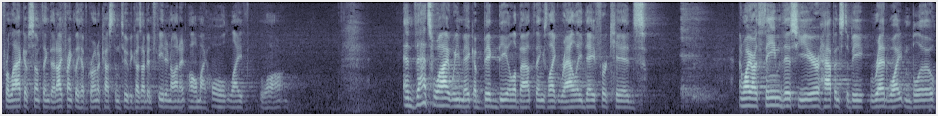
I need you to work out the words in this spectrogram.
for lack of something that I frankly have grown accustomed to because I've been feeding on it all my whole life long. And that's why we make a big deal about things like Rally Day for Kids. And why our theme this year happens to be red, white, and blue.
